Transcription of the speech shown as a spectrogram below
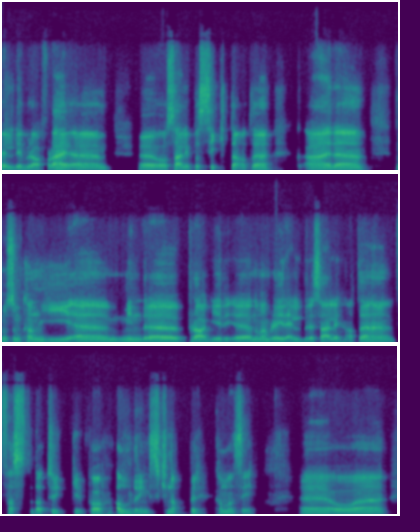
veldig bra for deg, eh, og særlig på sikt. Da, at det er noe som kan gi eh, mindre plager eh, når man blir eldre særlig. At faste da trykker på aldringsknapper, kan man si. Eh, og eh,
